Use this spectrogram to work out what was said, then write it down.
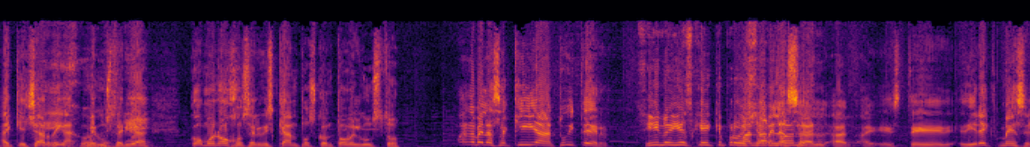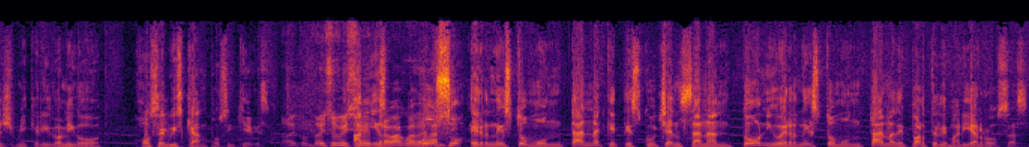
Hay que echarle. Híjole. Me gustaría, cómo no, José Luis Campos, con todo el gusto. Mándamelas aquí a Twitter. Sí, no, y es que hay que aprovechar. Mándamelas ¿no? al a- a- este, direct message, mi querido amigo José Luis Campos, si quieres. Ay, cuando hay suficiente a mi trabajo, esposo adelante. Ernesto Montana, que te escucha en San Antonio, Ernesto Montana, de parte de María Rosas.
